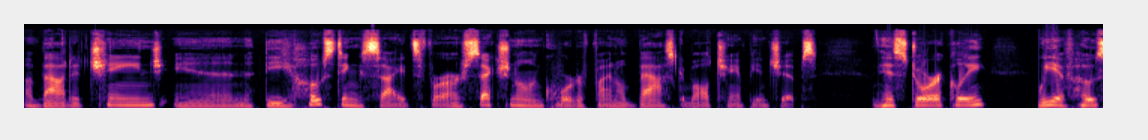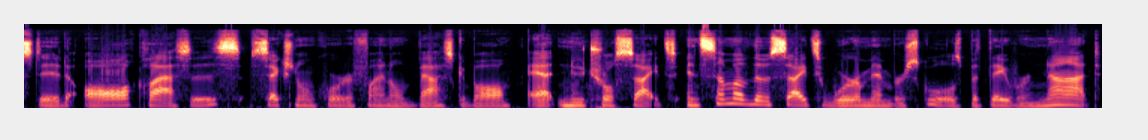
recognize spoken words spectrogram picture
about a change in the hosting sites for our sectional and quarterfinal basketball championships. Historically, we have hosted all classes, sectional and quarterfinal basketball, at neutral sites. And some of those sites were member schools, but they were not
